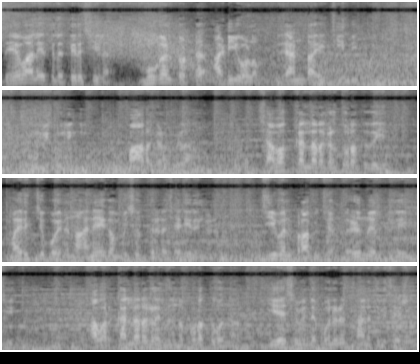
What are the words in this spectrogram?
ദേവാലയത്തിലെ തിരശീല മുകൾ തൊട്ട് അടിയോളം രണ്ടായി ചീന്തിപ്പോയി. ഭൂമി കുലുങ്ങി പാറകൾ പിളർന്നു. ശവക്കല്ലറകൾ തുറക്കുകയും മരിച്ചുപോയിരുന്ന അനേകം വിശുദ്ധരുടെ ശരീരങ്ങൾ ജീവൻ പ്രാപിച്ച് എഴുന്നേൽക്കുകയും ചെയ്തു. അവർ കല്ലറകളിൽ നിന്ന് പുറത്തുവന്ന് യേശുവിന്റെ പുനരുത്ഥാനത്തിന് ശേഷം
